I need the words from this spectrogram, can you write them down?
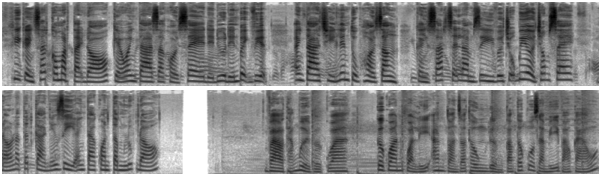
Khi cảnh sát có mặt tại đó kéo anh ta ra khỏi xe để đưa đến bệnh viện, anh ta chỉ liên tục hỏi rằng cảnh sát sẽ làm gì với chỗ bia ở trong xe. Đó là tất cả những gì anh ta quan tâm lúc đó. Vào tháng 10 vừa qua, Cơ quan Quản lý An toàn Giao thông Đường Cao tốc Quốc gia Mỹ báo cáo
